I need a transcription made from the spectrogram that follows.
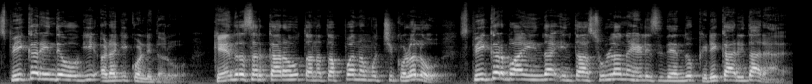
ಸ್ಪೀಕರ್ ಹಿಂದೆ ಹೋಗಿ ಅಡಗಿಕೊಂಡಿದ್ದರು. ಕೇಂದ್ರ ಸರ್ಕಾರವು ತನ್ನ ತಪ್ಪನ್ನು ಮುಚ್ಚಿಕೊಳ್ಳಲು ಸ್ಪೀಕರ್ ಬಾಯಿಯಿಂದ ಇಂತಹ ಸುಳ್ಳನ್ನು ಹೇಳಿಸಿದೆ ಎಂದು ಕಿಡಿಕಾರಿದ್ದಾರೆ.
